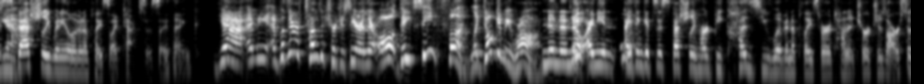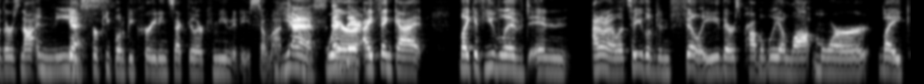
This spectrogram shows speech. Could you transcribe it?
Yeah. Especially when you live in a place like Texas, I think. Yeah, I mean, but there are tons of churches here and they're all they seem fun. Like, don't get me wrong. No, no, no. They- I mean, I think it's especially hard because you live in a place where a ton of churches are. So there's not a need for people to be creating secular communities so much. Yes. Where I think at like if you lived in, I don't know, let's say you lived in Philly, there's probably a lot more like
